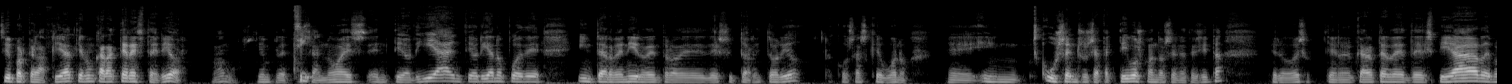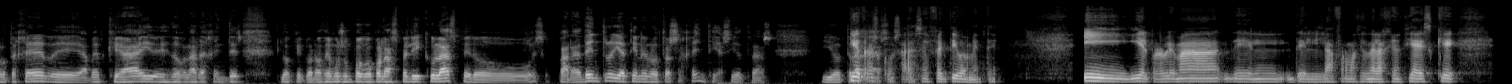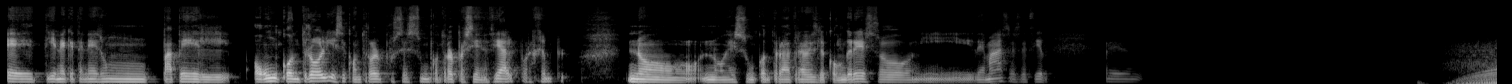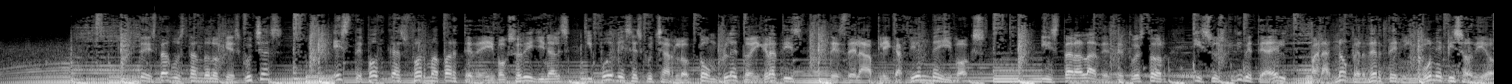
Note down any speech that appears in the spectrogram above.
Sí, porque la CIA tiene un carácter exterior. vamos, siempre. O sea, no es, en teoría, en teoría no puede intervenir dentro de, su territorio. La cosa es que, bueno, eh, usen sus efectivos cuando se necesita, pero eso, tiene el carácter de, espiar, de proteger, de a ver qué hay, de doblar agentes, lo que conocemos un poco por las películas, pero eso, para adentro ya tienen otras agencias y otras y otras, y otras cosas, efectivamente. Y, el problema de la formación de la agencia es que eh, tiene que tener un papel o un control y ese control pues es un control presidencial, por ejemplo. No, no es un control a través del Congreso ni demás, es decir... Eh, ¿Te está gustando lo que escuchas? Este podcast forma parte de Evox Originals y puedes escucharlo completo y gratis desde la aplicación de Evox. Instálala desde tu store y suscríbete a él para no perderte ningún episodio.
